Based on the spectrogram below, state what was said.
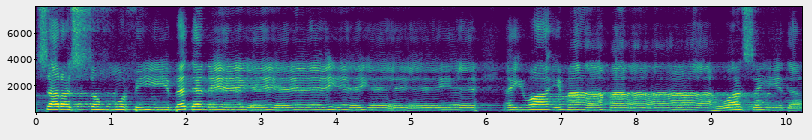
سرى السم في بدنه. أيوا امامه وسيدا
